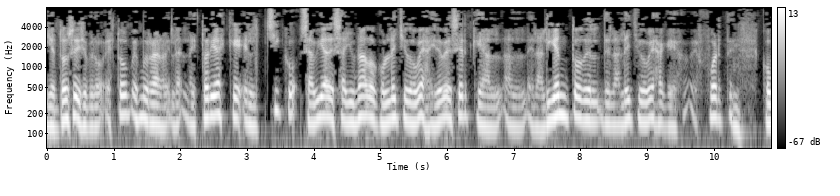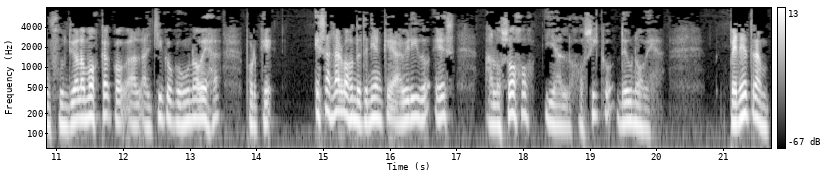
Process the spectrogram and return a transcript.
Y entonces dice, pero esto es muy raro. La, historia es que el chico se había desayunado con leche de oveja y debe ser que al, el aliento de la leche de oveja, que es, fuerte, mm. confundió a la mosca, al, al, chico con una oveja, porque esas larvas donde tenían que haber ido es a los ojos y al hocico de una oveja penetran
